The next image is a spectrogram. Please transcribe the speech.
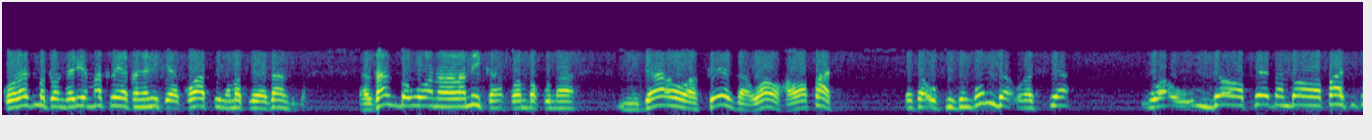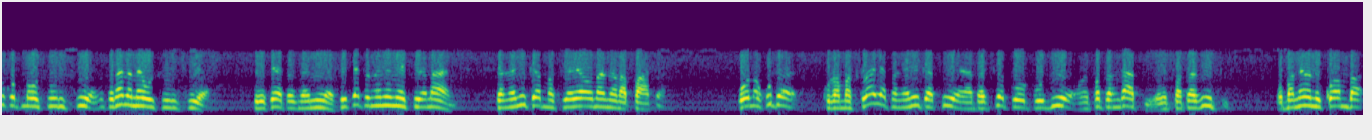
Kwao lazima tuangalie maslahi ya Tanganyika yako wapi na maslahi ya Zanzibar. Na Zanzibar huwa wanalalamika kwamba kuna mgao wa fedha wao hawapati. Sasa ukizungumza unasikia mgao wa fedha ambao hawapati, tuko tunaushughulikia. Sasa nani anayeushughulikia? Serikali ya Tanzania. Serikali ya Tanzania ni akina nani? Tanganyika maslahi yao nani anapata? Kwa unakuta kuna maslahi ya Tanganyika pia yanatakiwa tujue wamepata ngapi, wamepata vipi. Kwa maana hiyo ni kwamba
